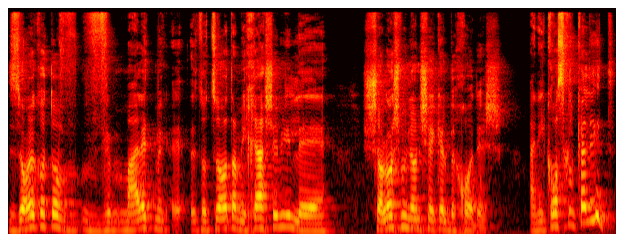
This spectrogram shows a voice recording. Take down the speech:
זורק אותו ומעלה את, הוצאות המחיה שלי ל-3 מיליון שקל בחודש. אני אקרוס כלכלית.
